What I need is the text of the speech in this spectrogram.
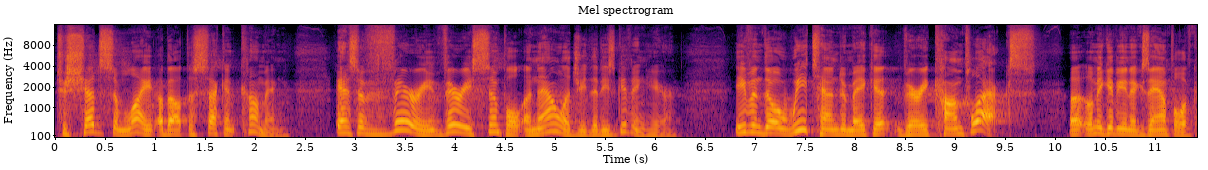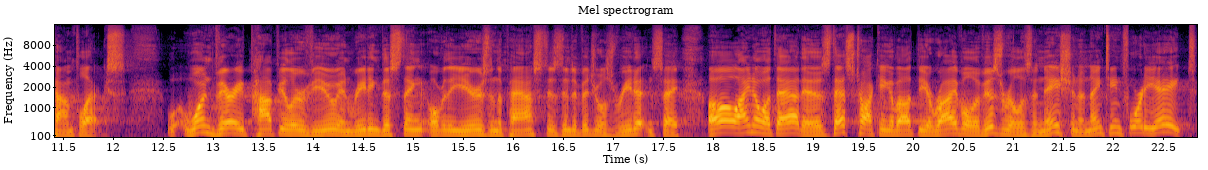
to shed some light about the second coming. And it's a very, very simple analogy that he's giving here, even though we tend to make it very complex. Uh, let me give you an example of complex. One very popular view in reading this thing over the years in the past is individuals read it and say, Oh, I know what that is. That's talking about the arrival of Israel as a nation in 1948.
